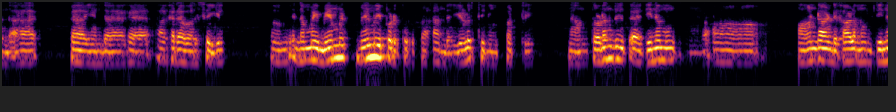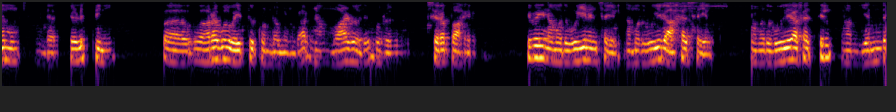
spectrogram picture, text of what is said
அந்த க என்ற அக அகர வரிசையில் நம்மை மேன்மை மேன்மைப்படுத்துவதற்காக அந்த எழுத்தினை பற்றி நாம் தொடர்ந்து தினமும் ஆண்டாண்டு காலமும் தினமும் இந்த எழுத்தினி வரவு வைத்து கொண்டோம் என்றால் நாம் வாழ்வது ஒரு சிறப்பாக இருக்கும். இவை நமது உயிரின் செயல் நமது உயிர் அக செயல். நமது உயிரகத்தில் நாம் எந்த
